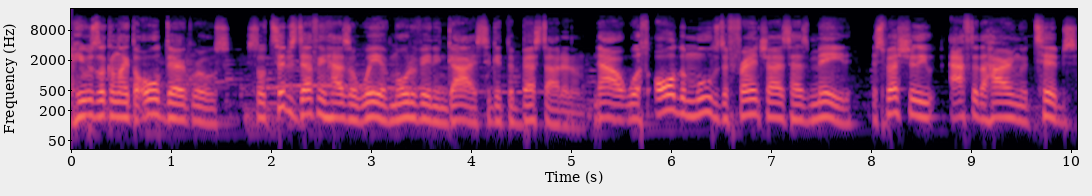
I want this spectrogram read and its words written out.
he was looking like the old Derrick Rose. So Thibs definitely has a way of motivating guys to get the best out of them. Now, with all the moves the franchise has made, especially after the hiring of Thibs,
